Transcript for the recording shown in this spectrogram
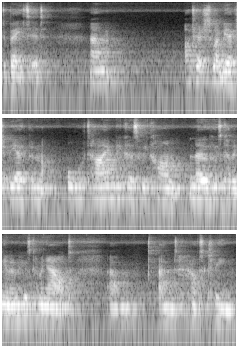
debated. Um, our churches won't be able to be open all the time because we can't know who's coming in and who's coming out um, and how to clean.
